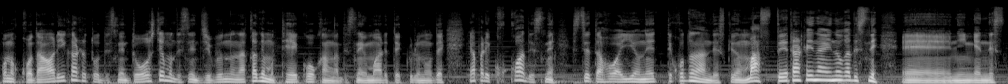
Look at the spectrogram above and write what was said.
このこだわりがあるとですね、どうしてもですね、自分の中でも抵抗感がですね、生まれてくるので、やっぱりここはですね、捨てた方がいいよねってことなんですけどまあ、捨てられないのがですね、えー、人間です。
